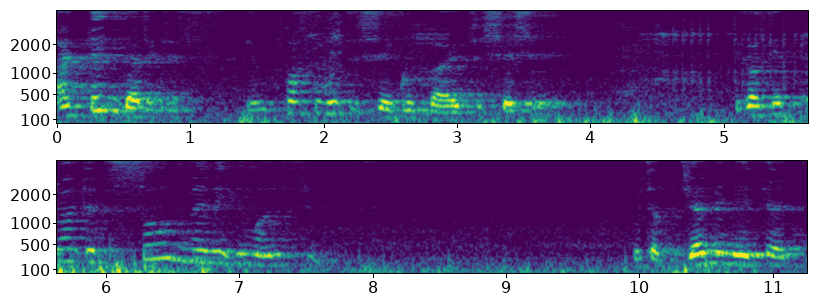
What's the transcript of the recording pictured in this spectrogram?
I think that it is impossible to say goodbye to Sheshe because he planted so many human seeds which have germinated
